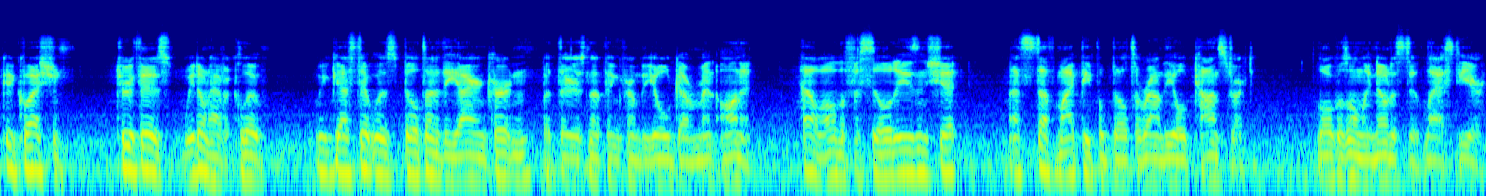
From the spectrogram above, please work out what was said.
Good question. Truth is, we don't have a clue. We guessed it was built under the Iron Curtain, but there's nothing from the old government on it. Hell, all the facilities and shit, that's stuff my people built around the old construct. Locals only noticed it last year.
